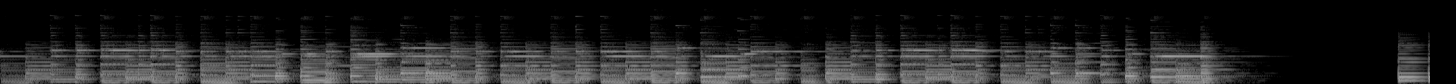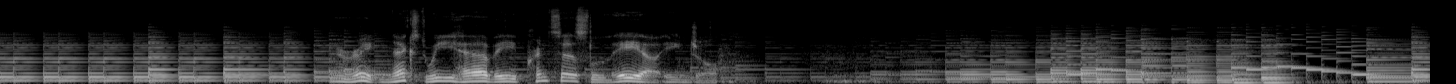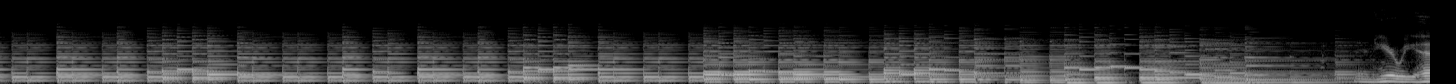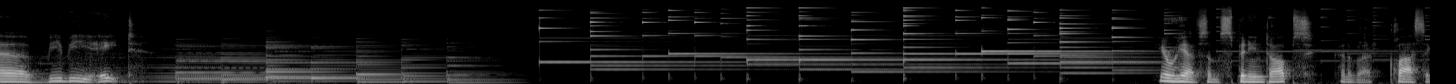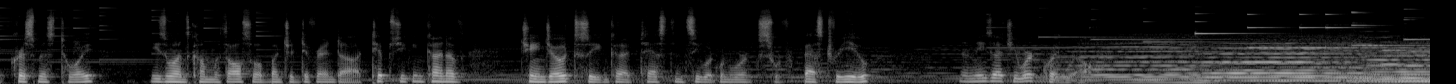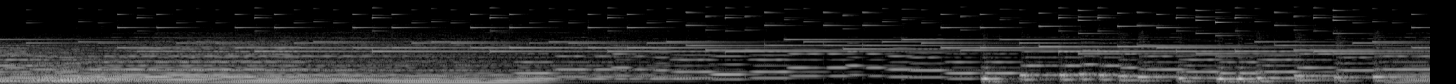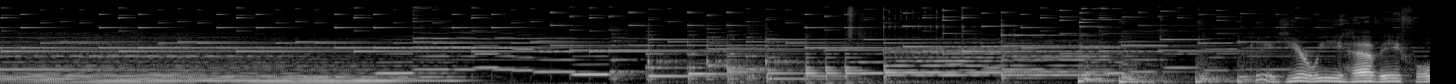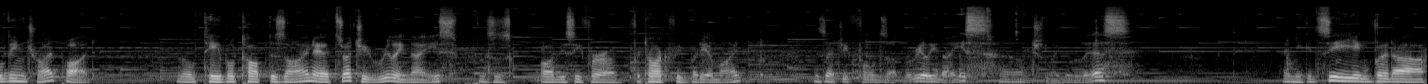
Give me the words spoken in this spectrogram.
Alright, next we have a Princess Leia angel. BB-8. Here we have some spinning tops, kind of a classic Christmas toy. These ones come with also a bunch of different uh, tips you can kind of change out so you can kind of test and see what one works best for you. And these actually work quite well. Here we have a folding tripod. A little tabletop design. It's actually really nice. This is obviously for a photography buddy of mine. This actually folds up really nice, uh, just like this. And you can see you can put, uh,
